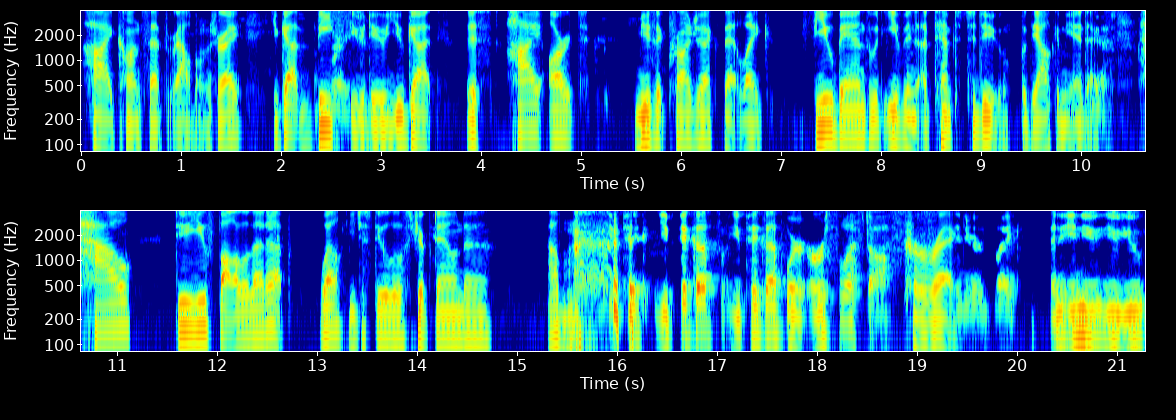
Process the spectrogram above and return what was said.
high concept albums? Right, you got Vheissu, Right. dude. You got this high art music project that like few bands would even attempt to do with the Alchemy Index. Yes. How do you follow that up? Well, you just do a little stripped down uh, album. You pick you pick up you pick up where Earth left off. Correct. and you're like and, and you, you you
